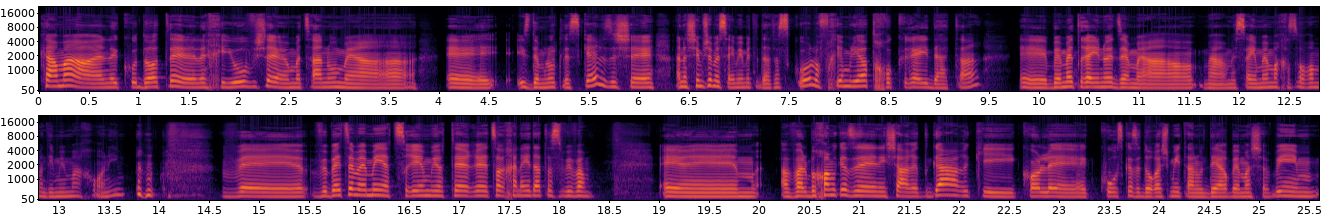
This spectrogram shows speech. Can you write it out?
כמה נקודות אה, לחיוב שמצאנו מההזדמנות ל-scale, זה שאנשים שמסיימים את ה-data school הופכים להיות חוקרי data. אה, באמת ראינו את זה מה, מהמסיימי מחזור המדהימים האחרונים. ו, ובעצם הם מייצרים יותר אה, צרכני data סביבם. אמ, אבל בכל מקרה זה נשאר אתגר, כי כל אה, קורס כזה דורש מאיתנו די הרבה משאבים.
